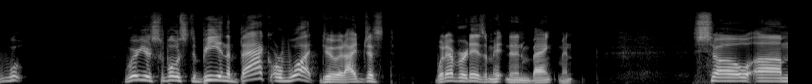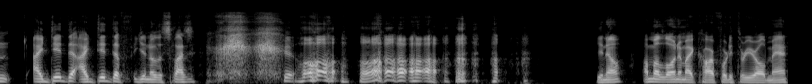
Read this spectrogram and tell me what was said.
wh- where you're supposed to be in the back or what, dude? I just whatever it is, I'm hitting an embankment. So um, I did the I did the you know the splash. You know, I'm alone in my car, 43 year old man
